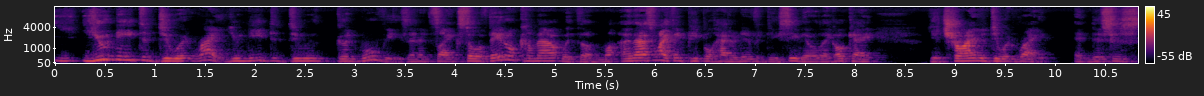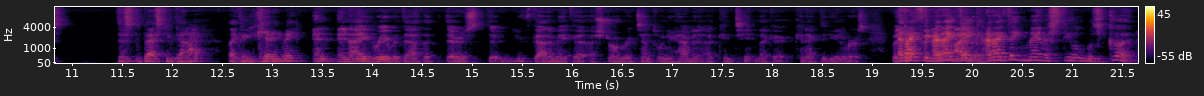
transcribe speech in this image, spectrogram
you need to do it right. You need to do good movies, and it's like so if they don't come out with mo- and that's why I think people had it in for DC. They were like, okay, you're trying to do it right, and this is this is the best you got. Like, are you kidding me? And and I agree with that. That there's you've got to make a, a stronger attempt when you're having a conti- like a connected universe. But and don't I, forget and I think either. and I think Man of Steel was good.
